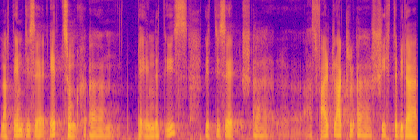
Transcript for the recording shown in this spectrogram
Nachdem diese Ätzung äh, beendet ist, wird diese äh, Asphaltlackschichte wieder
